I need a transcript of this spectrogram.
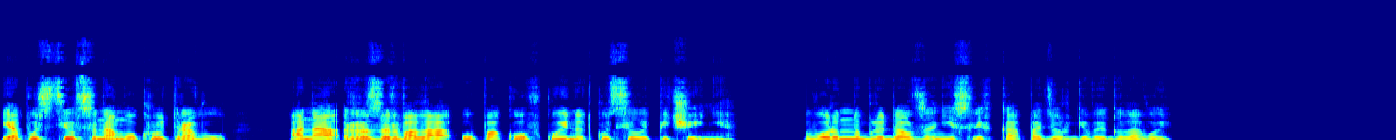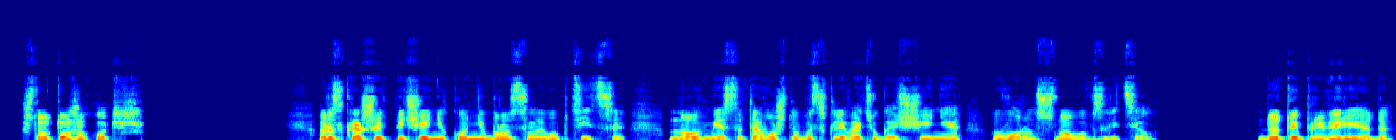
и опустился на мокрую траву. Она разорвала упаковку и надкусила печенье. Ворон наблюдал за ней, слегка подергивая головой. — Что, тоже хочешь? Раскрошив печенье, конь не бросил его птице, но вместо того, чтобы склевать угощение, ворон снова взлетел. — Да ты привереда!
